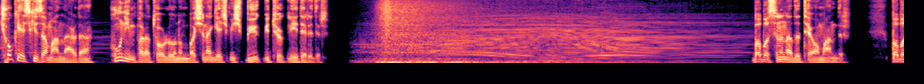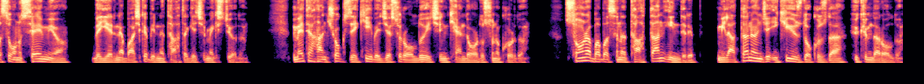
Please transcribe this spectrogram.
Çok eski zamanlarda Hun İmparatorluğu'nun başına geçmiş büyük bir Türk lideridir. Babasının adı Teoman'dır. Babası onu sevmiyor ve yerine başka birini tahta geçirmek istiyordu. Metehan çok zeki ve cesur olduğu için kendi ordusunu kurdu. Sonra babasını tahttan indirip milattan önce 209'da hükümdar oldu.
